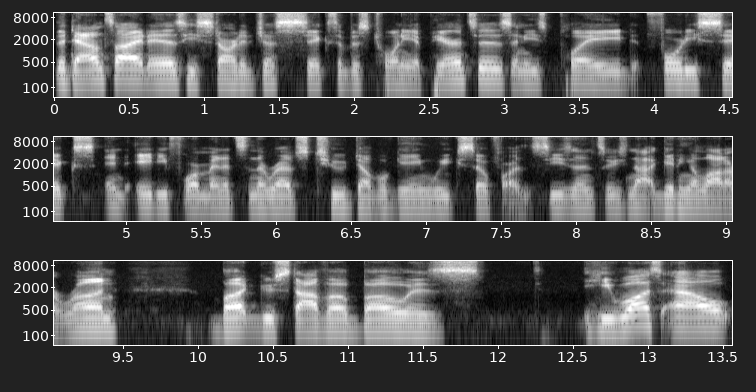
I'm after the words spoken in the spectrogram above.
The downside is he started just six of his 20 appearances and he's played 46 and 84 minutes in the Revs two double game weeks so far this season. So he's not getting a lot of run. But Gustavo Bou is, he was out.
